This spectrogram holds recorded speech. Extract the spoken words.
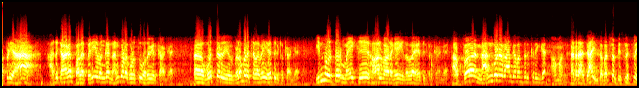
அப்படியா? அதுக்காக பல பெரியவங்க நன்கொடை கொடுத்து உதவி இருக்காங்க ஒருத்தர் விளம்பர செலவை ஏத்துக்கிட்டு இருக்காங்க. இன்னொருத்தர் மைக்கு ஹால் வாடகை இதெல்லாம் ஏத்துக்கிட்டு இருக்காங்க. அப்ப நன்கொடை வாங்க வந்திருக்கிறீங்க. ஆமாங்க. நடராஜா இந்த வருஷம் பிசினஸ்ல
